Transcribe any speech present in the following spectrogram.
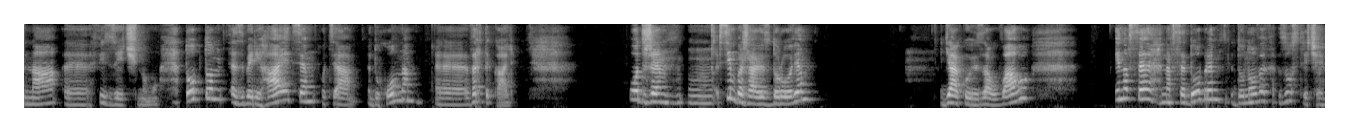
на е, фізичному. Тобто зберігається оця духовна е, вертикаль. Отже, всім бажаю здоров'я, Дякую за увагу. І на все, на все добре. До нових зустрічей!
